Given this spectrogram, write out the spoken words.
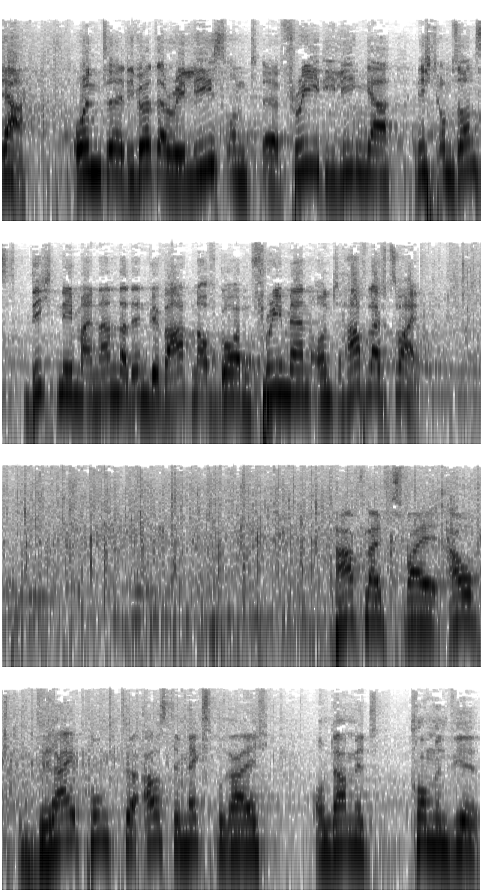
Ja, und äh, die Wörter Release und äh, Free, die liegen ja nicht umsonst dicht nebeneinander, denn wir warten auf Gordon Freeman und Half-Life 2. Half-Life 2 auch drei Punkte aus dem Max-Bereich und damit kommen wir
